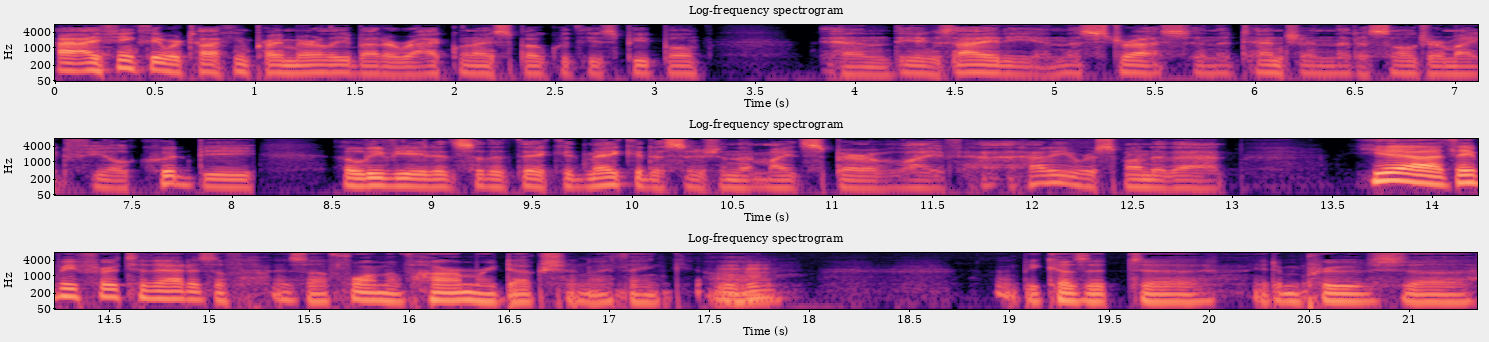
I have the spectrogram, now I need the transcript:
I, I think they were talking primarily about Iraq when I spoke with these people, and the anxiety and the stress and the tension that a soldier might feel could be alleviated so that they could make a decision that might spare a life. How, do you respond to that? Yeah, they refer to that as a as a form of harm reduction. I think. Mm-hmm. Um, because it uh, it improves, uh,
